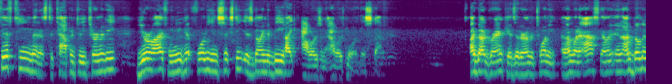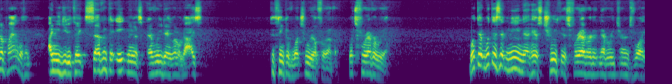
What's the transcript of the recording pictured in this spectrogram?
15 minutes to tap into eternity, your life when you hit 40 and 60 is going to be like hours and hours more of this stuff. I've got grandkids that are under 20, and I'm going to ask them, and I'm building a plan with them. I need you to take seven to eight minutes every day, little guys, to think of what's real forever. What's forever real? What, do, what does it mean that His truth is forever and it never returns void?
